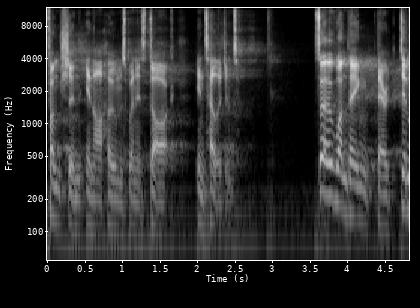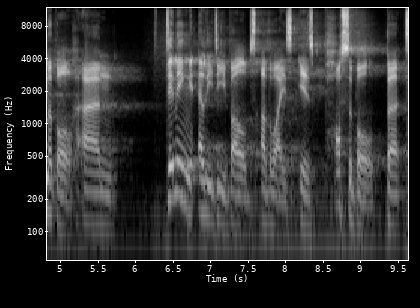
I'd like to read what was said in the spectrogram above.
function in our homes when it's dark intelligent? So one thing, they're dimmable. Um, dimming LED bulbs otherwise is possible, but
